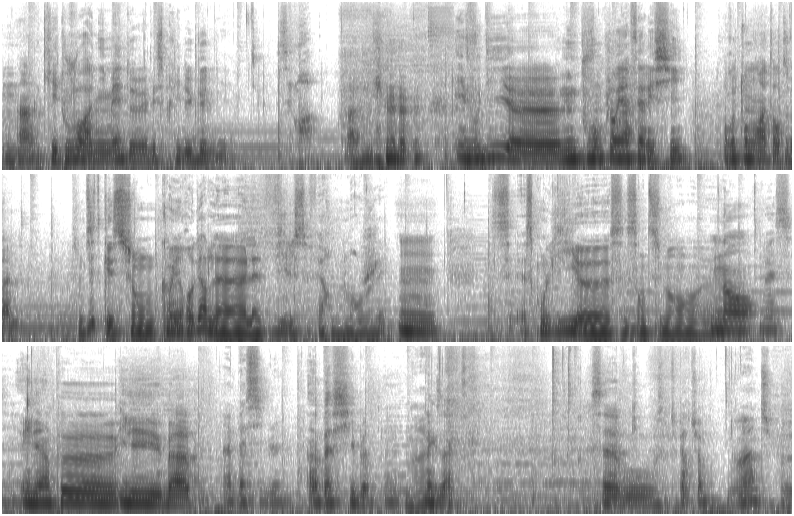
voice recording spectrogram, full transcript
Hmm. hein, qui est toujours animé de l'esprit de Guenille. C'est moi. Voilà. il vous dit euh, Nous ne pouvons plus rien faire ici, retournons à Tortwald. J'ai une petite question. Quand Oui. il regarde la, la ville se faire manger, Hmm, est-ce qu'on lit euh, ses sentiments euh, Non, Ouais, il est un peu. Il est bah, impassible. impassible. ouais. Exact. Ça vous ça te perturbe Ouais, un petit peu. ouais,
